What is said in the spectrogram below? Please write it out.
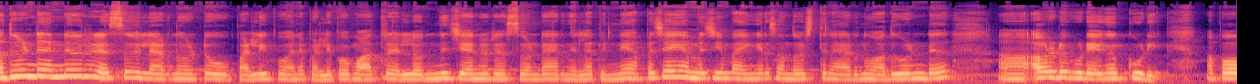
അതുകൊണ്ട് തന്നെ ഒരു രസമില്ലായിരുന്നു കേട്ടോ പള്ളി പോകാൻ പള്ളി പോകാൻ മാത്രമല്ല ഒന്നും ചെയ്യാനൊരു രസം ഉണ്ടായിരുന്നില്ല പിന്നെ അപ്പച്ചയും അമ്മച്ചിയും ഭയങ്കര സന്തോഷത്തിലായിരുന്നു. അതുകൊണ്ട് അവരുടെ കൂടെ അങ്ങ് കൂടി. അപ്പോൾ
